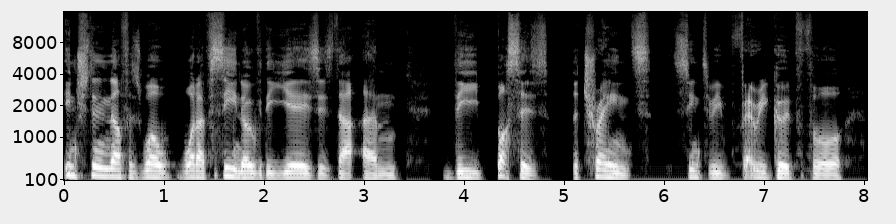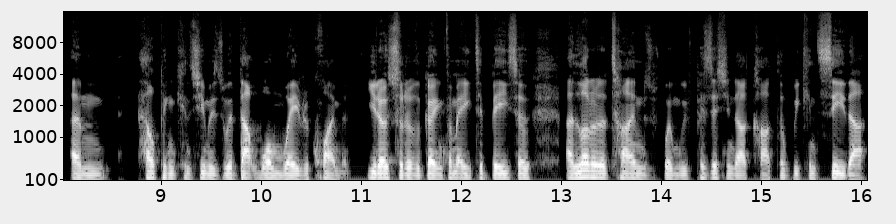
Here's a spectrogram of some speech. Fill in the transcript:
Interesting enough as well, what I've seen over the years is that um, the buses, the trains seem to be very good for um, helping consumers with that one way requirement, you know, sort of going from A to B. So a lot of the times when we've positioned our car club, we can see that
